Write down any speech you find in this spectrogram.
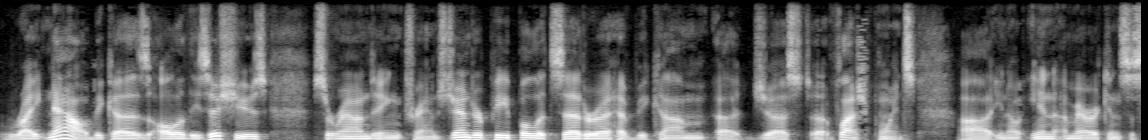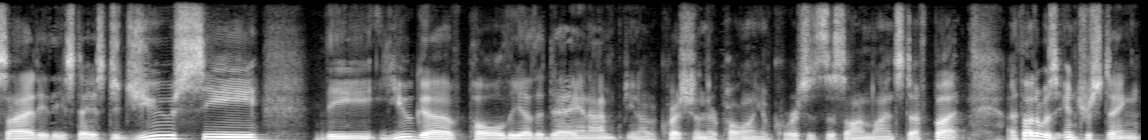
right now because all of these issues surrounding transgender people, et cetera, have become uh, just uh, flashpoints, uh, you know, in American society these days. Did you see the YouGov poll the other day? And I'm you know questioning their polling, of course, it's this online stuff, but I thought it was interesting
